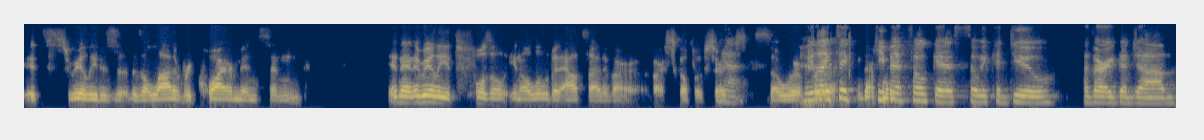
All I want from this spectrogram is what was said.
it's really there's a, there's a lot of requirements and and then it really it falls a- you know a little bit outside of our of our scope of Yeah. service. So we're we like to keep it focused so we could do a very good job.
